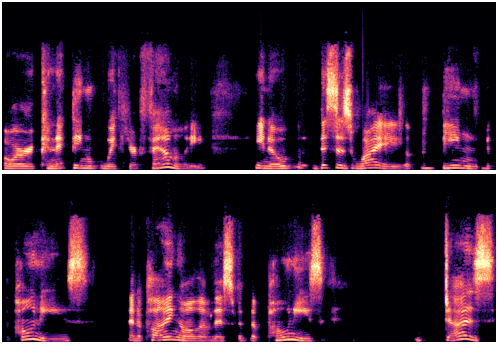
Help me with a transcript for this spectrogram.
or connecting with your family. You know, this is why being with the ponies and applying all of this with the ponies does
